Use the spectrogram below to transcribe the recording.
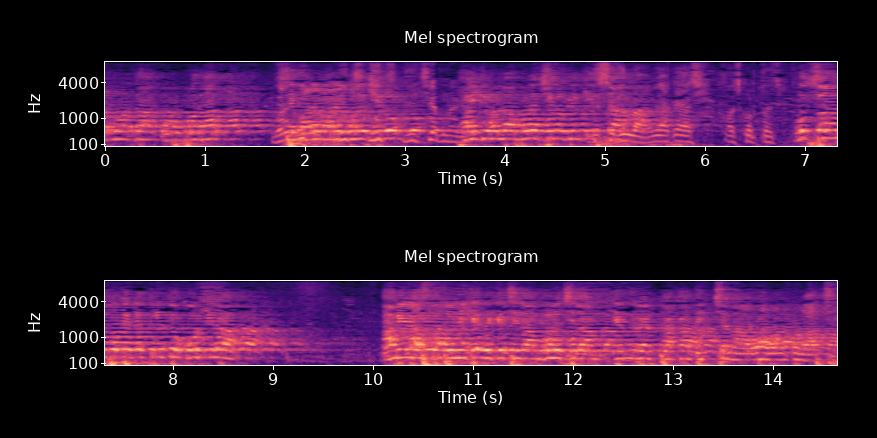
আনোয়ারদা উপপ্রধান। আমি বলেছিলাম, কেন্দ্রের টাকা দিচ্ছে না, অভাব আছে।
